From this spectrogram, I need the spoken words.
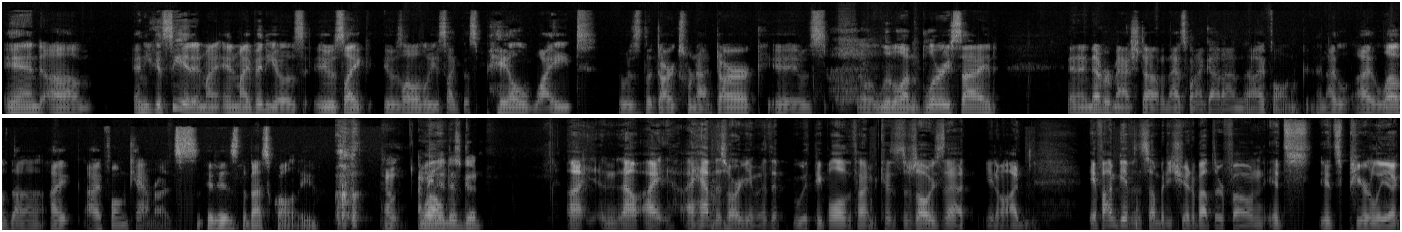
And um, and you could see it in my in my videos. It was like it was always like this pale white. It was the darks were not dark. It, it was a little on the blurry side and it never matched up and that's when i got on the iphone and i i love the I, iphone camera it's it is the best quality I, I Well- mean, it is good. Uh, now I I have this argument with it, with people all the time because there's always that you know I if I'm giving somebody shit about their phone, it's it's purely a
